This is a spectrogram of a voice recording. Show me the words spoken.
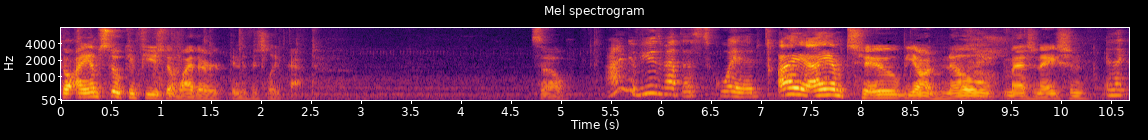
Though I am still confused on why they're individually wrapped. So I'm confused about the squid. I I am too beyond no imagination. It's like,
